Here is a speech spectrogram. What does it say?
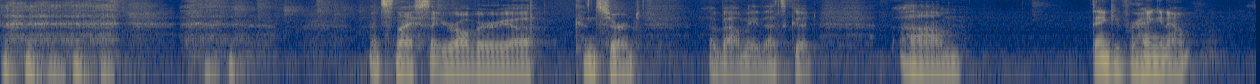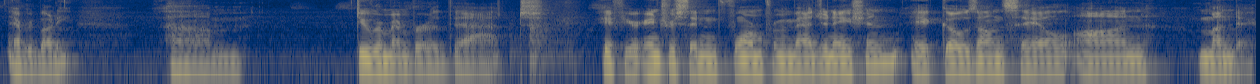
that's nice that you're all very uh, concerned about me. That's good. Um, thank you for hanging out, everybody. Um, do remember that if you're interested in Form from Imagination, it goes on sale on Monday.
